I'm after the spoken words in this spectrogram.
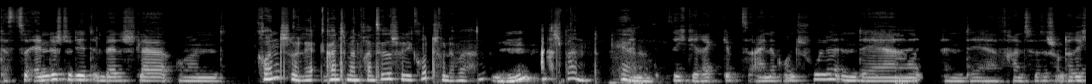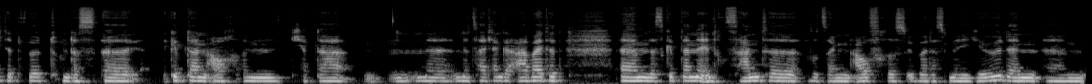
das zu Ende studiert im Bachelor und Grundschule, konnte man Französisch für die Grundschule machen? Mhm. Ach, spannend. Ja. In sich direkt gibt es eine Grundschule, in der, in der Französisch unterrichtet wird. Und das äh, gibt dann auch, ähm, ich habe da eine, eine, Zeit lang gearbeitet, ähm, das gibt dann eine interessante, sozusagen einen Aufriss über das Milieu, denn ähm,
